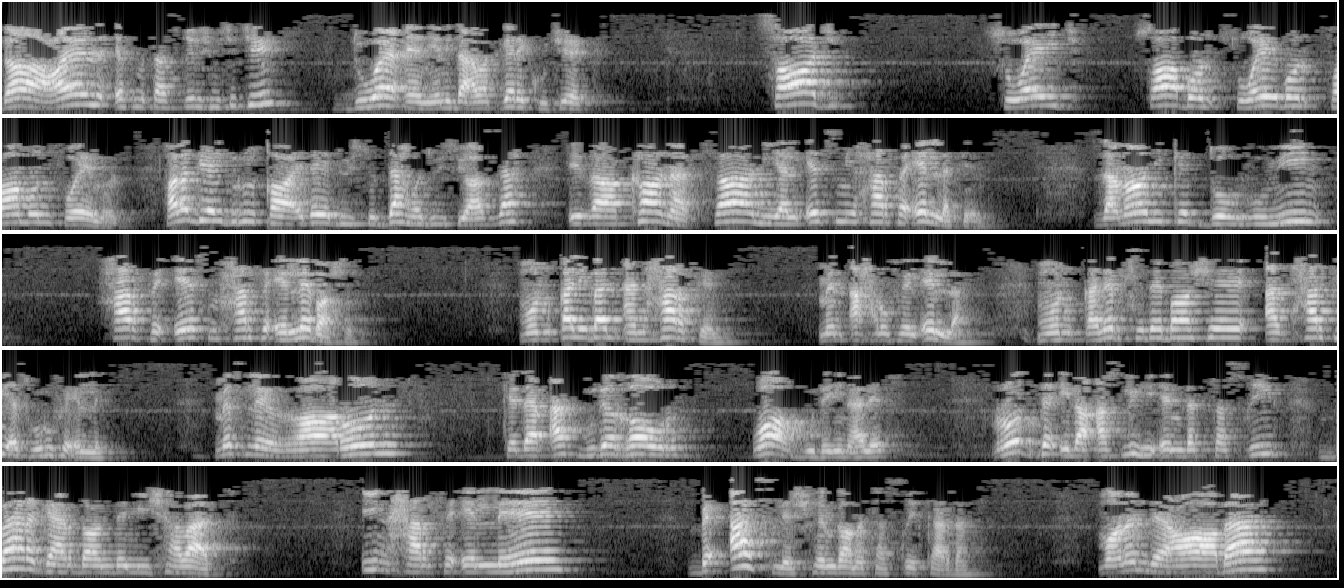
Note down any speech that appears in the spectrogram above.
داعن اسم تصغیرش میشه چی؟ دویعن یعنی دعوتگر کوچک. ساج سویج صابون سویبون فامون فویمون حالا بیایید روی قاعدة 210 و 211 اذا کان ثانی الاسم حرف علت. زمانی که حرف اسم حرف عله باشه. منقلبا عن حرف من احرف العله منقلب شده باشه از حرفی از حروف عله مثل غارون که در اصل بوده غور واو بوده این الف. رد الى اصله عند التصغیر برگردانده می شود این حرف اله به اصلش هنگام تصغیر کردن. مانند عابه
